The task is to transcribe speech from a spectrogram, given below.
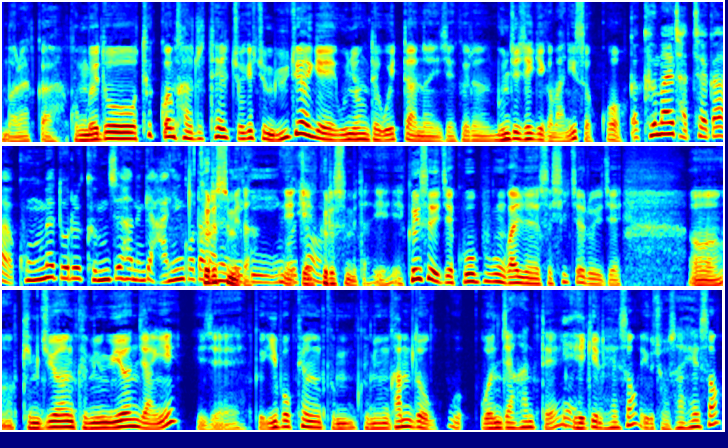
뭐랄까 공매도 특권 카르텔 쪽에 좀 유리하게 운영되고 있다는 이제 그런 문제 제기가 많이 있었고 그러니까 그말 자체가 공매도를 금지하는 게 아닌 거다라는 그렇습니다. 얘기인 예, 거죠. 예, 그렇습니다. 예, 예. 그래서 이제 그 부분 관련해서 실제로 이제 어 김주현 금융위원장이 이제 그 이복현 금, 금융감독 원장한테 예. 얘기를 해서 이거 조사해서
